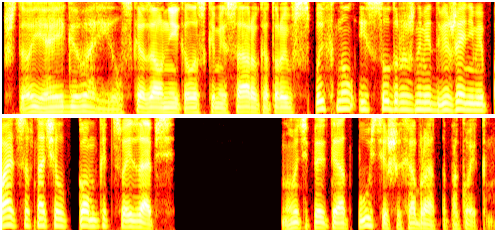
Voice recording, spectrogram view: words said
«Что я и говорил», — сказал Николас комиссару, который вспыхнул и судорожными движениями пальцев начал комкать свои записи. «Ну, теперь ты отпустишь их обратно по койкам».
